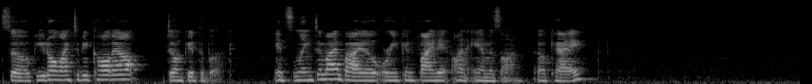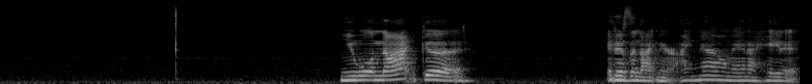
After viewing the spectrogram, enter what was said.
So if you don't like to be called out, don't get the book. It's linked in my bio, or you can find it on Amazon, okay? You will not good. It is a nightmare. I know, man. I hate it.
